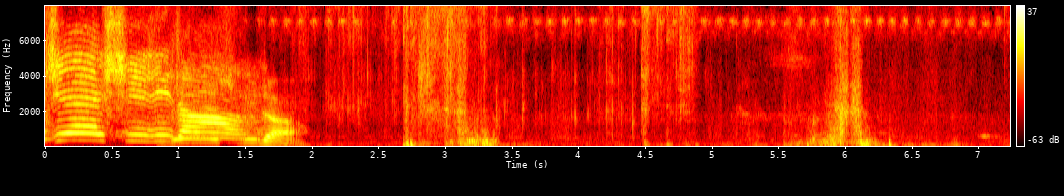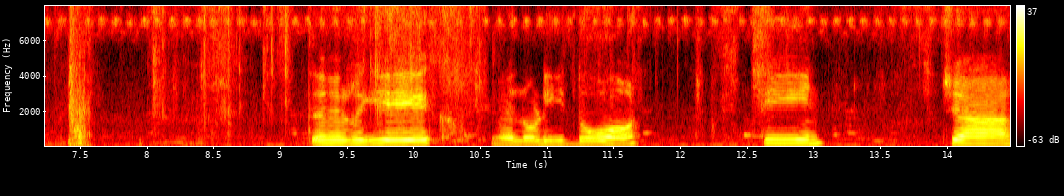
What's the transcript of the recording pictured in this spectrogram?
जय श्रीराम. श्रीराम. तर एक मेलोडी दोन तीन चार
